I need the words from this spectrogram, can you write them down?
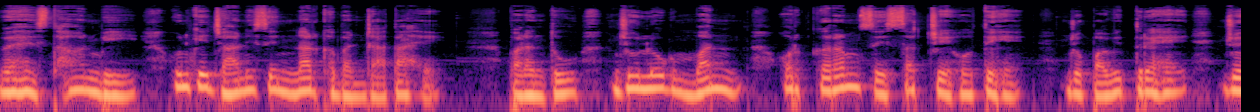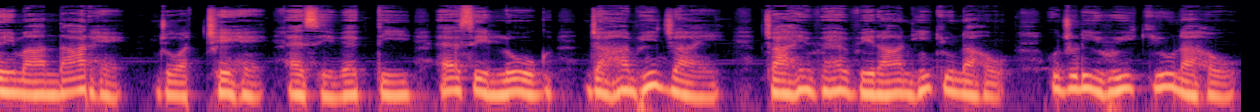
वह स्थान भी उनके जाने से नरक बन जाता है। परंतु जो लोग मन और कर्म से सच्चे होते हैं, जो पवित्र हैं, जो ईमानदार हैं, जो अच्छे हैं, ऐसे व्यक्ति, ऐसे लोग जहाँ भी जाएँ, चाहे वह वीरान ही क्यों ना हो, उजड़ी हुई क्यों ना हो,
